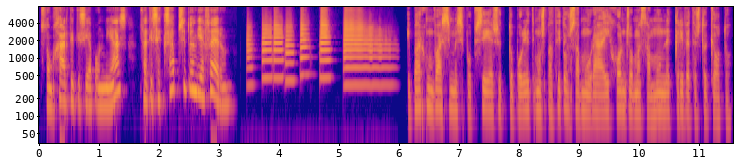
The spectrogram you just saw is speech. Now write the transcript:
στον χάρτη της Ιαπωνίας θα της εξάψει το ενδιαφέρον. Υπάρχουν βάσιμες υποψίες ότι το πολύτιμο σπαθί των Σαμουράι Χόντζο Μασαμούνε κρύβεται στο Κιώτο.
